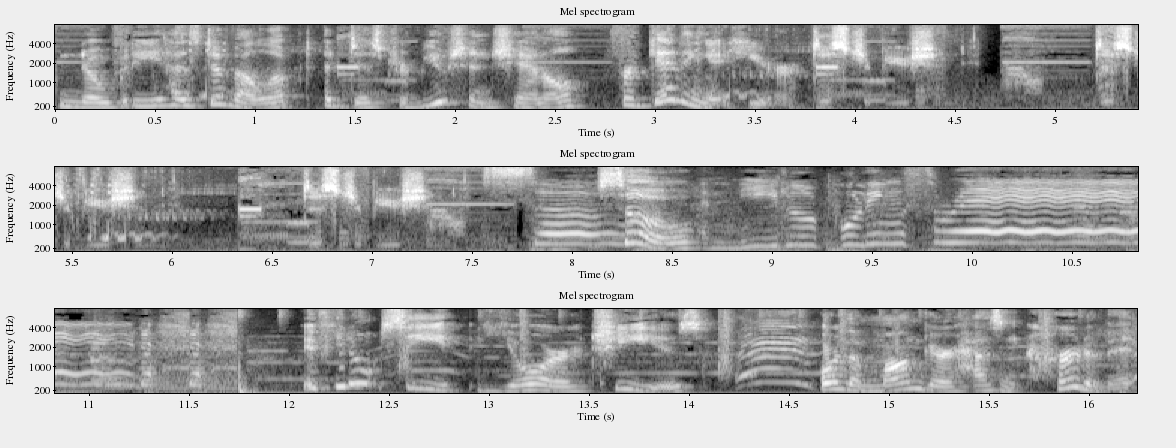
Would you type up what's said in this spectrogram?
nobody has developed a distribution channel for getting it here. Distribution. Distribution. Distribution. So, so a needle pulling thread. If you don't see your cheese, or the monger hasn't heard of it,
